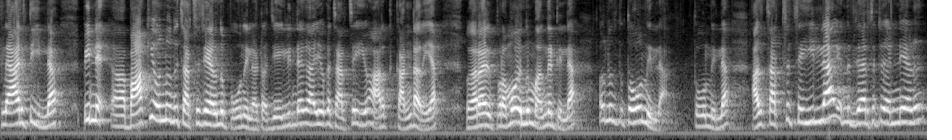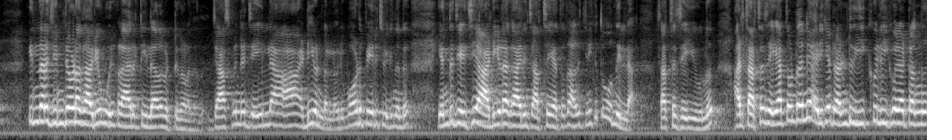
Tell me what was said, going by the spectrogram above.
ക്ലാരിറ്റി ഇല്ല. പിന്നെ ബാക്കി ഒന്നും ഒന്ന് ചർച്ച ചെയ്യാനൊന്നും പോകുന്നില്ല കേട്ടോ. ജയിലിന്റെ കാര്യമൊക്കെ ചർച്ച ചെയ്യുമോ ആർക്ക് കണ്ടറിയാം. വേറെ പ്രൊമോ ഒന്നും വന്നിട്ടില്ല. അതൊന്നും തോന്നുന്നില്ല തോന്നുന്നില്ല അത് ചർച്ച ചെയ്യില്ല എന്ന് വിചാരിച്ചിട്ട് തന്നെയാണ് ഇന്നലെ ജിൻഡോയുടെ കാര്യവും ഒരു ക്ലാരിറ്റി ഇല്ലാതെ വിട്ടുകളഞ്ഞത്. ജാസ്മിന്റെ ജയിലിൽ ആ അടിയുണ്ടല്ലോ ഒരുപാട് പേര് ചോദിക്കുന്നുണ്ട് എന്ത് ചേച്ചി ആ അടിയുടെ കാര്യം ചർച്ച ചെയ്യാത്തത്? അത് എനിക്ക് തോന്നുന്നില്ല. ചർച്ച ചെയ്യുമെന്ന് അത് ചർച്ച ചെയ്യാത്തതുകൊണ്ട് തന്നെ ആയിരിക്കും രണ്ടും ഈക്വൽ ആയിട്ട് അങ്ങ്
